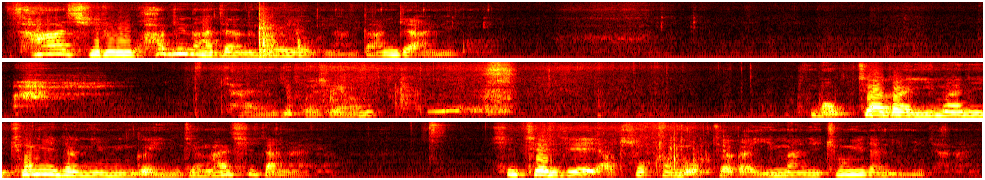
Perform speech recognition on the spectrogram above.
사실을 확인하자는 거예요. 그냥 딴 게 아니고. 자 여기 보세요. 목자가 이만희 총회장님인 거 인정하시잖아요. 신천지에 약속한 목자가 이만희 총회장님이잖아요.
